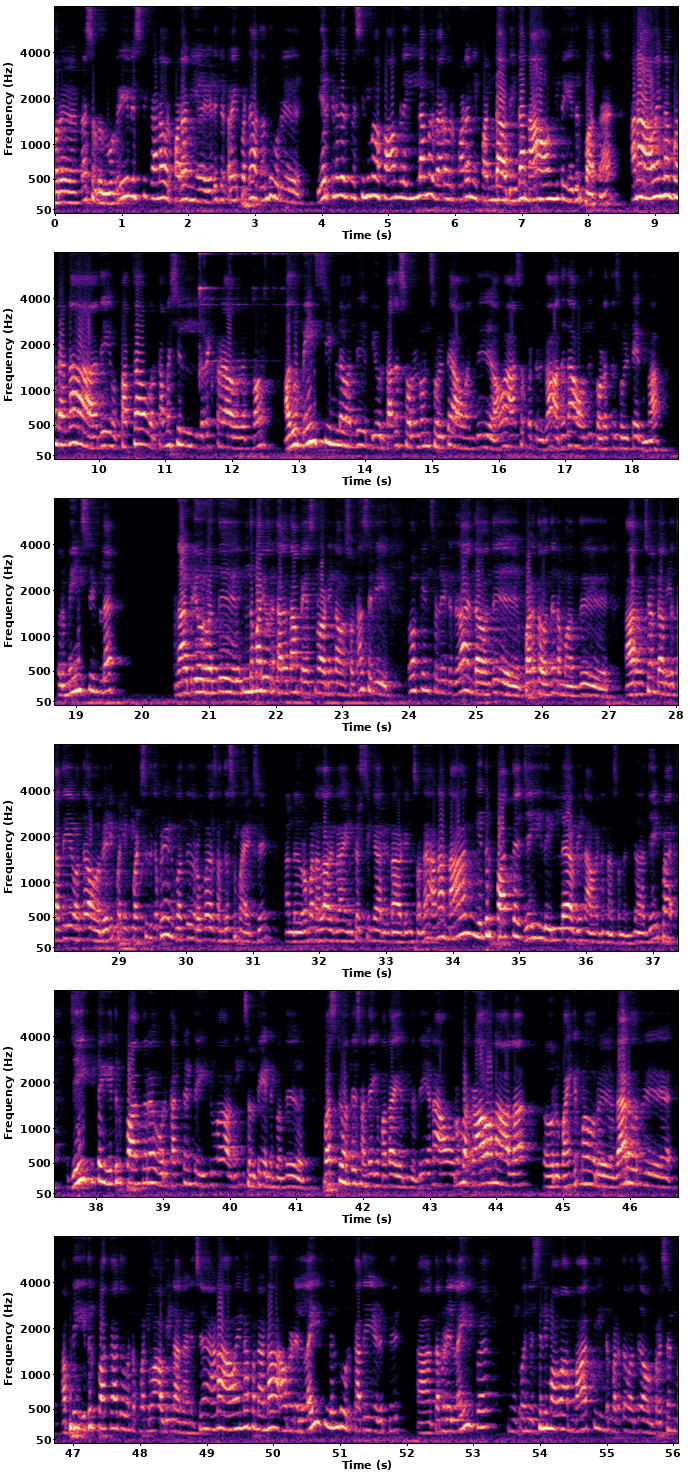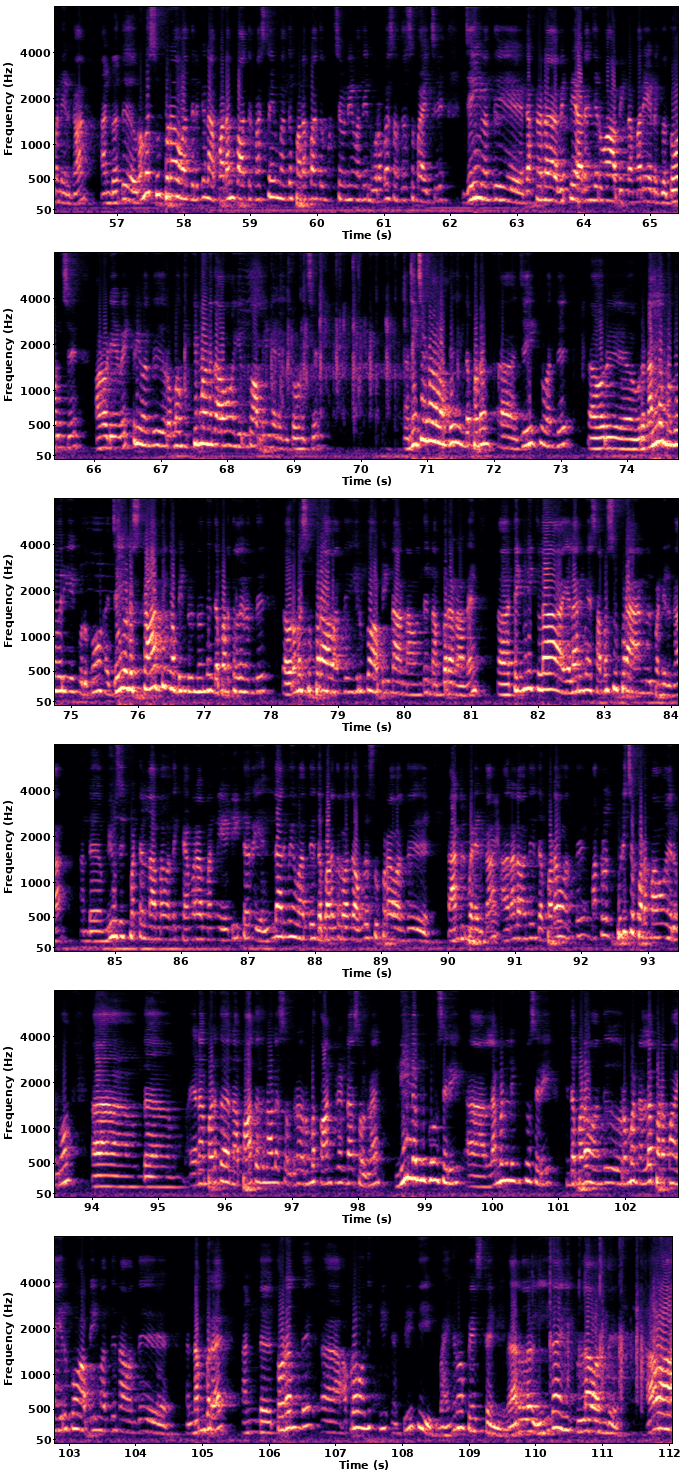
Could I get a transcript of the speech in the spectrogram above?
ஒரு என்ன சொல்றது ஒரு ரியலிஸ்டிக்கான ஒரு படம் நீ எடுக்க ட்ரை பண்ண. அது வந்து ஒரு ஏற்கனவே இருக்கிற சினிமா ஃபார்ம்ல இல்லாம வேற ஒரு படம் நீ பண்ணா அப்படின்னு தான் நான் அவன்கிட்ட எதிர்பார்த்தேன். ஆனா அவன் என்ன பண்றான்னா அதே பக்கா ஒரு கமர்ஷியல் டிரெக்டரா இருக்கணும் அதுவும் மெயின் ஸ்ட்ரீம்ல வந்து இப்படி ஒரு கதை சொல்லணும்னு சொல்லிட்டு அவன் வந்து அவன் ஆசைப்பட்டிருக்கான். அதுதான் அவன் வந்து தொடர்ந்து சொல்லிட்டே இருந்தான். ஒரு மெயின் ஸ்ட்ரீம்ல நான் இப்படி ஒரு வந்து இந்த மாதிரி ஒரு கதை தான் பேசணும் அப்படின்னு அவன் சொன்னா சரி ஓகேன்னு சொல்லிட்டு தான் இந்த வந்து படத்தை வந்து நம்ம வந்து ஆரம்பிச்சு அந்த அந்த கதையை வந்து அவன் ரெடி பண்ணி படிச்சதுக்கப்புறம் எனக்கு வந்து ரொம்ப சந்தோஷமாயிடுச்சு. அண்ட் ரொம்ப நல்லா இருக்கா இன்ட்ரெஸ்டிங்காக இருக்கா அப்படின்னு சொன்னேன். ஆனால் நான் எதிர்பார்த்த ஜெய் இது இல்லை அப்படின்னு அவன்கிட்ட நான் சொன்னேன். ஜ- ஜெய் பா ஜெய் கிட்ட எதிர்பார்க்குற ஒரு கண்டென்ட் இதுவா அப்படின்னு சொல்லிட்டு எனக்கு வந்து ஃபர்ஸ்ட் வந்து சந்தேகமாக தான் இருந்தது. ஏன்னா அவன் ரொம்ப ராவான ஆளாக ஒரு பயங்கரமா ஒரு வேற ஒரு அப்படியே எதிர்பார்க்காத ஒன்று பண்ணுவான் அப்படின்னு நான் நினைச்சேன். ஆனா அவன் என்ன பண்ணான்னா அவனுடைய லைஃப்ல இருந்து ஒரு கதையை எடுத்து தன்னுடைய லைஃபை கொஞ்சம் சினிமாவா மாத்தி இந்த படத்தை வந்து அவன் ப்ரெசென்ட் பண்ணியிருக்கான். அண்ட் வந்து ரொம்ப சூப்பரா வந்திருக்கு. நான் படம் பார்த்து ஃபர்ஸ்ட் டைம் வந்து படம் பார்த்து முடிச்சவனே வந்து எனக்கு ரொம்ப சந்தோஷமாயிடுச்சு. ஜெய் வந்து டெஃபினட்டா வெற்றி அடைஞ்சிருவான் அப்படின்ற மாதிரி எனக்கு தோணுச்சு. அவனுடைய வெற்றி வந்து ரொம்ப முக்கியமானதாகவும் இருக்கும் அப்படின்னு எனக்கு தோணுச்சு. நிச்சயமா வந்து இந்த படம் ஜெய்க்கு வந்து ஒரு ஒரு நல்ல முகவரியை கொடுக்கும். ஜெயோட ஸ்டார்டிங் அப்படின்றது வந்து இந்த படத்துல இருந்து ரொம்ப சூப்பரா வந்து இருக்கும் அப்படின்னு நான் நான் வந்து நம்புறேன் நான். டெக்னிக்கலா எல்லாருமே சம சூப்பரா ஹேண்டில் பண்ணியிருக்கான் அந்த மியூசிக் மட்டும் இல்லாம வந்து கேமராமேன் எடிட்டர் எல்லாருமே வந்து இந்த படத்துல வந்து அவ்வளவு சூப்பரா வந்து ஹேண்டில் பண்ணியிருக்கான் அதனால வந்து இந்த படம் வந்து மக்களுக்கு பிடிச்ச படமாவும் இருக்கும். இந்த ஏன்னா படத்தை நான் பார்த்ததுனால சொல்றேன். ரொம்ப கான்பிடென்ட்டா சொல்றேன். நீலமுக்கும் சரி லெமன் லீஃப்க்கும் சரி இந்த படம் வந்து ரொம்ப நல்ல படமா இருக்கும் அப்படின்னு வந்து நான் வந்து நம்புறேன். அண்ட் uh, தொடர்ந்து uh, அப்புறம் வந்து கீ- பிரீத்தி uh, பயங்கரமா பேசிட்ட நீ. வேற லெவல் நீ தான் இன்னைக்கு ஃபுல்லா வந்து. ஆமா.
